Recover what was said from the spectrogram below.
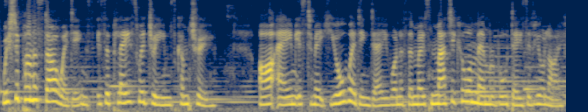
Wish Upon a Star Weddings is a place where dreams come true. Our aim is to make your wedding day one of the most magical and memorable days of your life.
